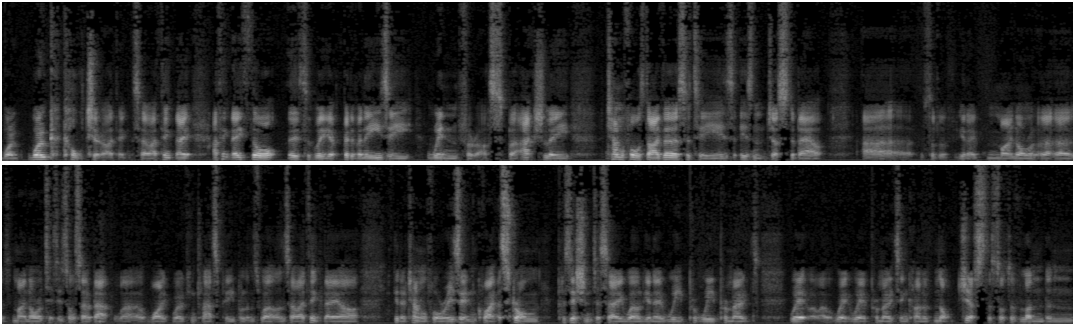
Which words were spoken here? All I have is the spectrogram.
woke, woke, culture. I think so. I think they I think they thought this would be a bit of an easy win for us, but actually, Channel 4's diversity is isn't just about uh, sort of you know minor- uh, uh, minorities. It's also about uh, white working class people as well. And so I think they are, you know, Channel Four is in quite a strong position to say, well, you know, we pr- we promote we're, we're we're promoting kind of not just the sort of London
